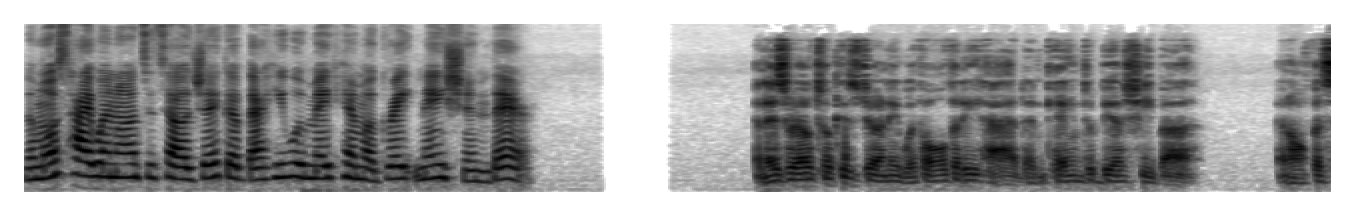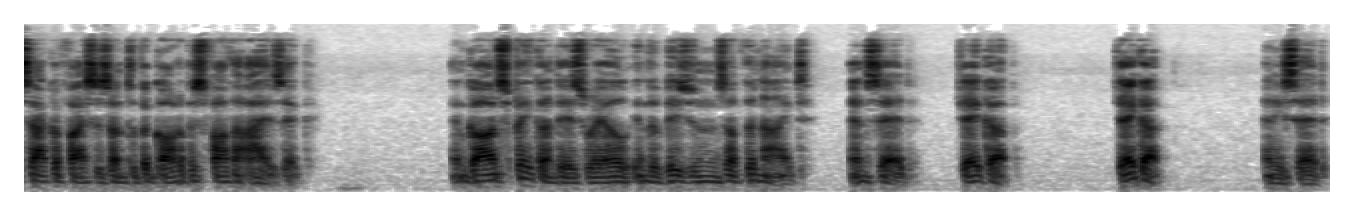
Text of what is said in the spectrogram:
The Most High went on to tell Jacob that he would make him a great nation there. And Israel took his journey with all that he had, and came to Beersheba, and offered sacrifices unto the God of his father Isaac. And God spake unto Israel in the visions of the night, and said, Jacob, Jacob. And he said,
